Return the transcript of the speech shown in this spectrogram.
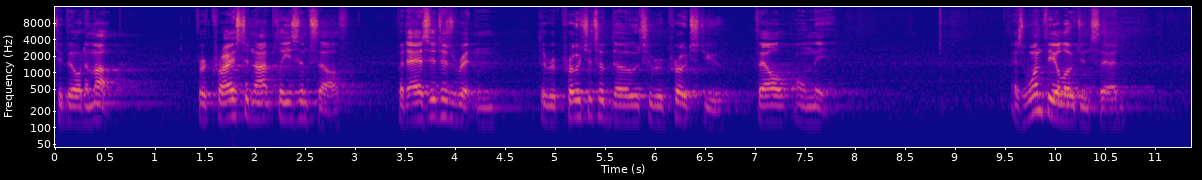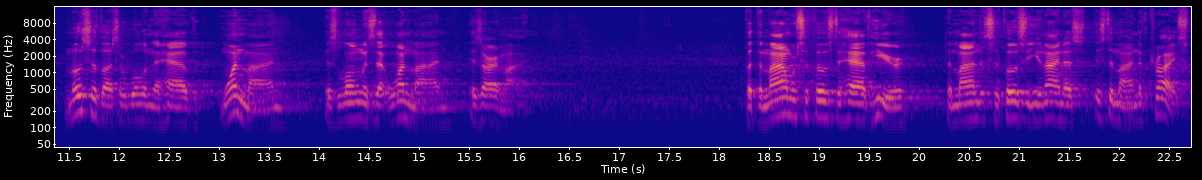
to build him up. For Christ did not please himself, but as it is written, the reproaches of those who reproached you fell on me. As one theologian said, most of us are willing to have one mind as long as that one mind is our mind. But the mind we're supposed to have here, the mind that's supposed to unite us, is the mind of Christ.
